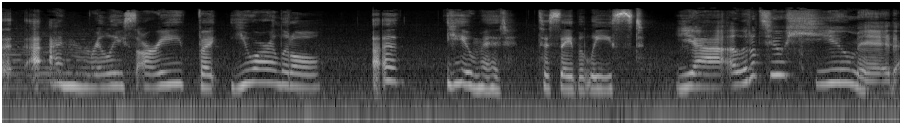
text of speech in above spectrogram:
uh, I- I'm really sorry, but you are a little, uh, humid, to say the least. Yeah, a little too humid.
